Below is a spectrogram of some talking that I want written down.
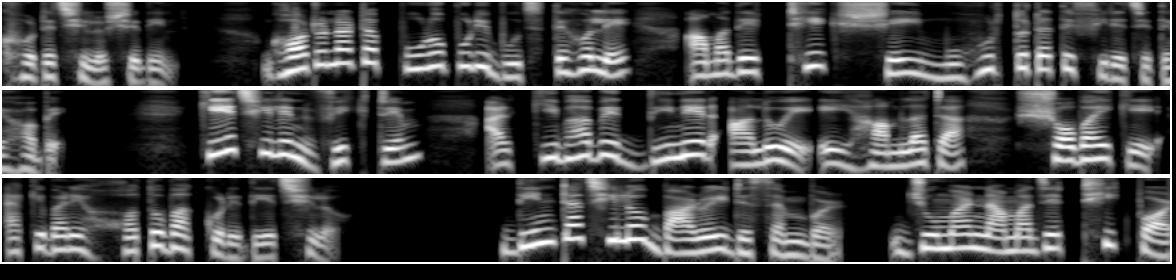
ঘটেছিল সেদিন? ঘটনাটা পুরোপুরি বুঝতে হলে আমাদের ঠিক সেই মুহূর্তটাতে ফিরে যেতে হবে। কে ছিলেন ভিকটিম আর কীভাবে দিনের আলোয় এই হামলাটা সবাইকে একেবারে হতবাক করে দিয়েছিল? দিনটা ছিল বারোই ডিসেম্বর, জুমার নামাজের ঠিক পর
